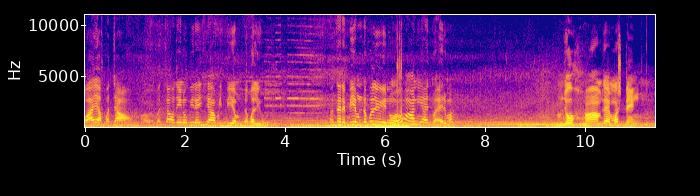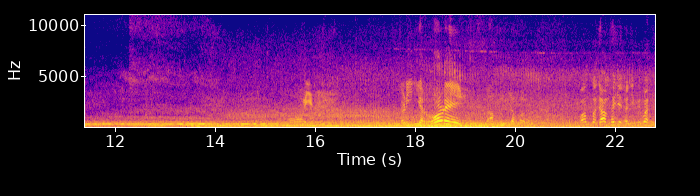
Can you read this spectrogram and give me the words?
વાયા, બચાવ. હવે બચાવ જઈને ઊભી રહી છે આપણી બીએમડબલ્યુ અત્યારે બીએમડબલ્યુ નો હો, આની આજ બહારમાં જો હા આમ જાય મસ્ટેંગ ચડી ગયા રોડે. પગ તો જામ થઈ જાય હજી ભાઈ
